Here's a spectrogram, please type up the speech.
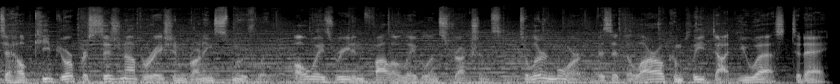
to help keep your precision operation running smoothly. Always read and follow label instructions. To learn more, visit delarocomplete.us today.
